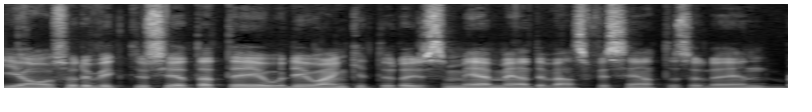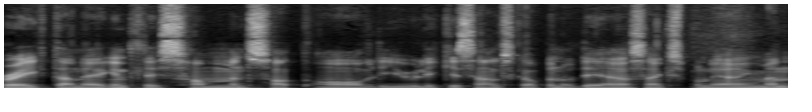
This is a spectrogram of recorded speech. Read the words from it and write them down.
Ja, og så er det viktig å si at dette er jo, det er jo enkelte av de som er mer diversifiserte, så det er en breakdown egentlig sammensatt av de ulike selskapene og deres eksponering. Men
